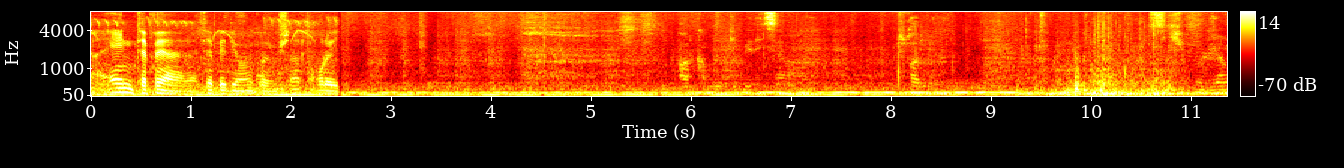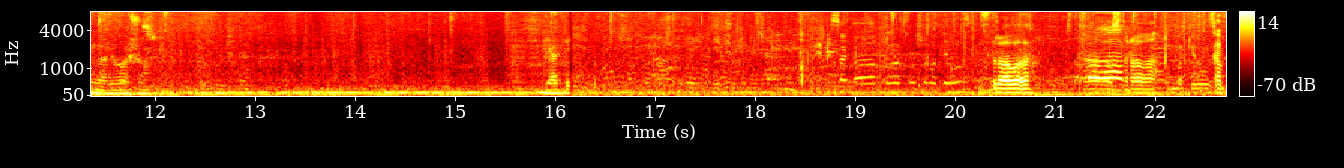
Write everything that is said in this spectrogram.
Yani en tepe yani. Tepe diye onu koymuşlar. Oraya Zdrava. Здраво, здраво. Как,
